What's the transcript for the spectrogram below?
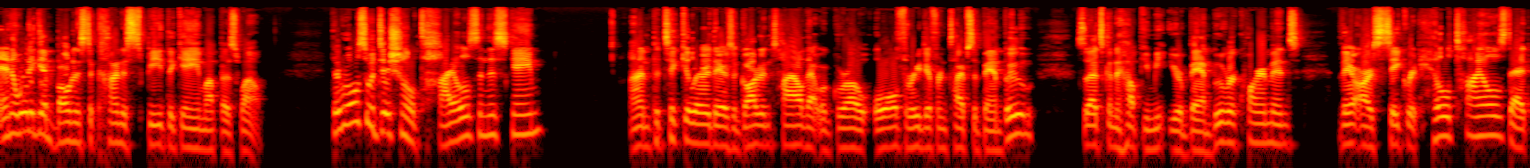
and a way to get bonus to kind of speed the game up as well. There are also additional tiles in this game. In particular, there's a garden tile that will grow all three different types of bamboo. So that's going to help you meet your bamboo requirements. There are sacred hill tiles that,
